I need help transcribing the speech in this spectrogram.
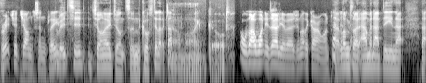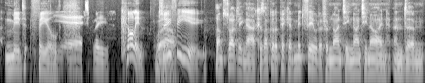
Richard Johnson, please. Richard Jono Johnson, of course, still at the club. Oh my god! Although I want his earlier version, not the current one. Uh, alongside Almen Abdi in that, that midfield. Yes, please. Colin, two for you. I'm struggling now because I've got to pick a midfielder from 1999, and um,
